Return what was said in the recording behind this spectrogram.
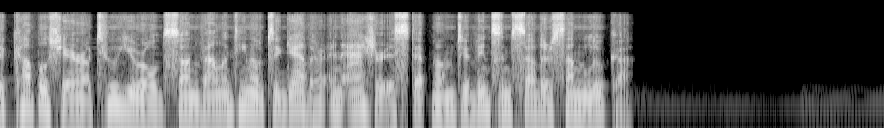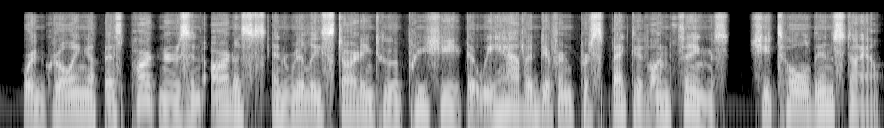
The couple share a two-year-old son Valentino together and Asher is stepmom to Vincent's other son Luca. We're growing up as partners and artists and really starting to appreciate that we have a different perspective on things, she told InStyle.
